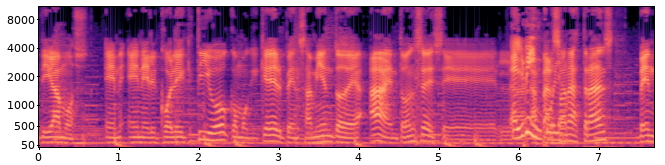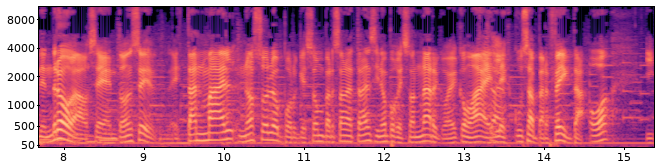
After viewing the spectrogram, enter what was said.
digamos, en, en el colectivo, como que quede el pensamiento de, ah, entonces eh, la- El las personas trans venden droga, o sea, entonces están mal no solo porque son personas trans, sino porque son narcos, es como, ah, es Claro. la excusa perfecta, o, y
